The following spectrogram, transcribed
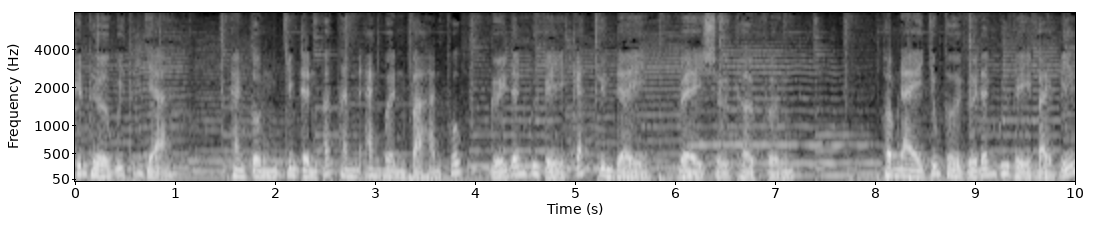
Kính thưa quý thính giả, hàng tuần chương trình phát thanh an bình và hạnh phúc gửi đến quý vị các chuyên đề về sự thờ phượng. Hôm nay chúng tôi gửi đến quý vị bài viết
